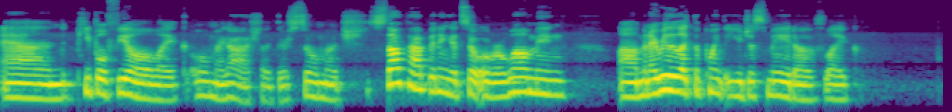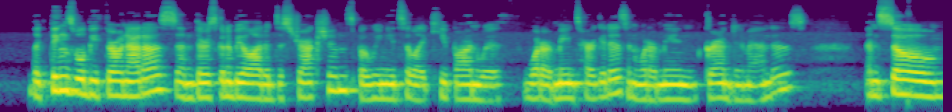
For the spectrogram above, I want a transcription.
And people feel like oh my gosh like there's so much stuff happening. It's so overwhelming. Um, and i really like the point that you just made of like like things will be thrown at us and there's going to be a lot of distractions but we need to like keep on with what our main target is and what our main grand demand is. And so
